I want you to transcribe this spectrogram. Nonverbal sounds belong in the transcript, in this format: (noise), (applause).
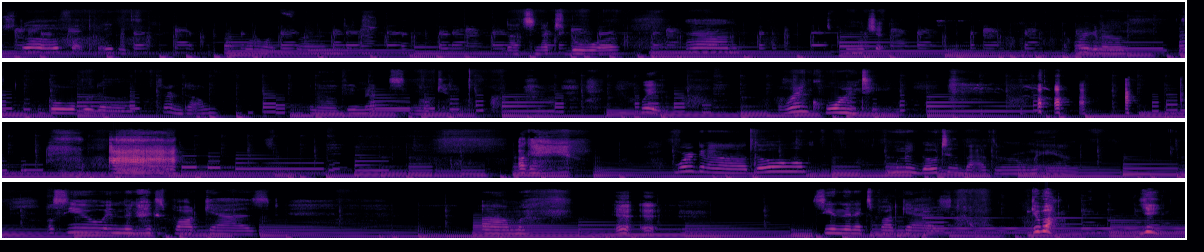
Stuff. I played with one of my friends. That's next door. And that's pretty much it. We're gonna go over to Town in a few minutes. No, I'm kidding. (laughs) Wait, we're in quarantine. (laughs) Okay, we're gonna go. I'm gonna go to the bathroom and I'll see you in the (laughs) next podcast. Um. (laughs) See you in the next podcast. Goodbye. Yay.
